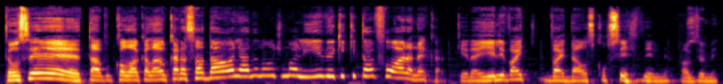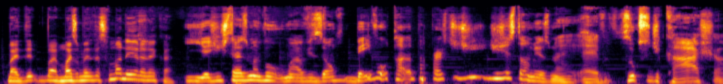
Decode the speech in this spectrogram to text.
Então você tá, coloca lá, o cara só dá uma olhada na última linha e vê o que, que tá fora, né, cara? Porque daí ele vai, vai dar os conselhos dele, né? Obviamente. Mas mais ou menos dessa maneira, né, cara? E a gente traz uma, uma visão bem voltada para a parte de, de, gestão mesmo, né? É fluxo de caixa,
